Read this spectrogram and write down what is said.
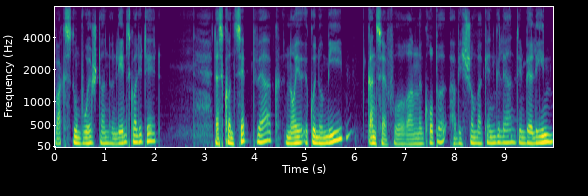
Wachstum, Wohlstand und Lebensqualität. Das Konzeptwerk Neue Ökonomie, ganz hervorragende Gruppe, habe ich schon mal kennengelernt in Berlin,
